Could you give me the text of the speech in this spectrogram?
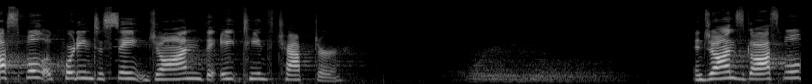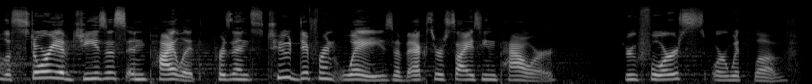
Gospel according to St. John, the 18th chapter. In John's Gospel, the story of Jesus and Pilate presents two different ways of exercising power through force or with love.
